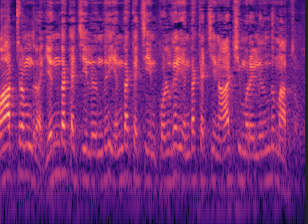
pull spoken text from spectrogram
மாற்றம்ங்கிற எந்த கட்சியிலிருந்து எந்த கட்சியின் கொள்கை எந்த கட்சியின் ஆட்சி முறையிலிருந்து மாற்றம்.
